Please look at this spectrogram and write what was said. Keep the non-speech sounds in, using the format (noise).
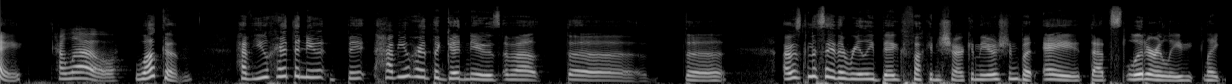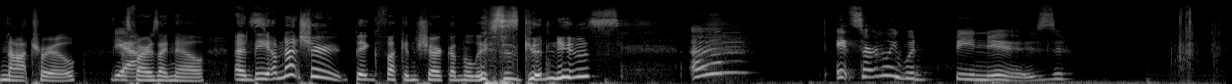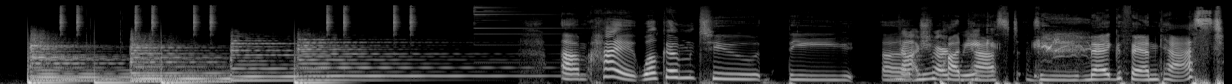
Hi, Hello. welcome. Have you heard the new? Have you heard the good news about the the? I was gonna say the really big fucking shark in the ocean, but a that's literally like not true Yeah. as far as I know, and b I'm not sure big fucking shark on the (laughs) loose is good news. um, it certainly would be news. Um, hi, welcome to the uh, new Shark Week. podcast, the Meg Fancast,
